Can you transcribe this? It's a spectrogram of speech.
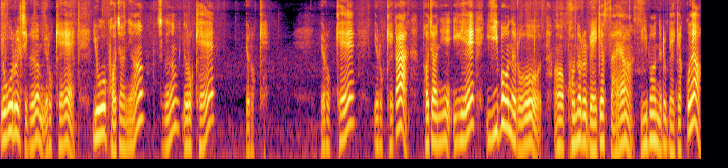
요거를 지금 요렇게 요 버전이요. 지금 요렇게 요렇게 요렇게 요렇게가 버전이 이게 2번으로 어, 번호를 매겼어요. 2번으로 매겼고요.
